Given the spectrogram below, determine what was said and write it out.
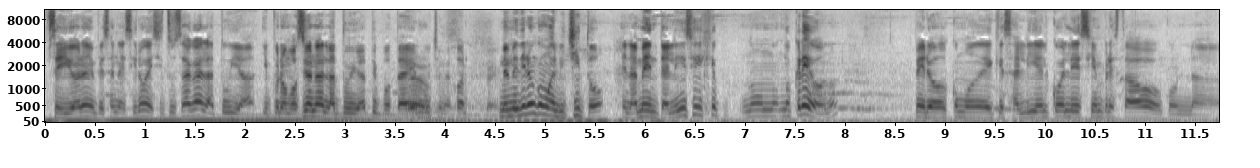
seguidores me empiezan a decir, oye, si tú sacas la tuya y promocionas la tuya, tipo, te va a ir Claro, mucho mejor. sí. Me metieron como el bichito en la mente. Al inicio dije, no, no, no creo, ¿no? Pero como de que salí del cole siempre he estado con la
